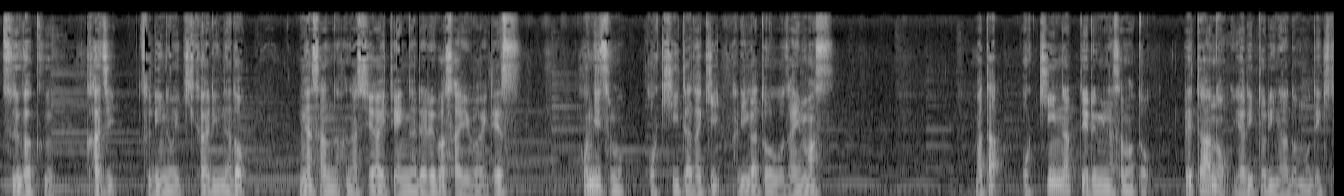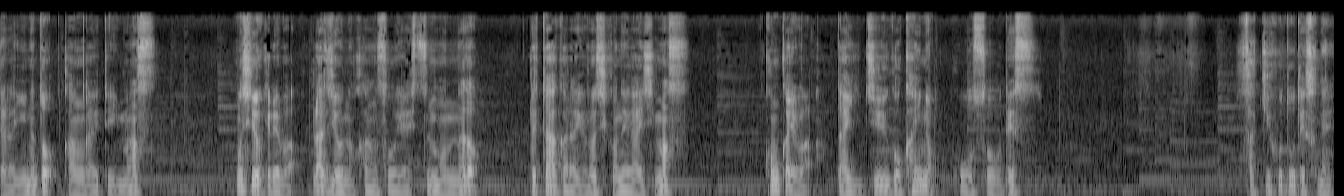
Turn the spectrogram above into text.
通学家事釣りの行き帰りなど皆さんの話し相手になれれば幸いです。本日もお聴きいただきありがとうございます。またお聞きになっている皆様とレターのやり取りなどもできたらいいなと考えています。もしよければラジオの感想や質問などレターからよろしくお願いします。今回は第15回の放送です。先ほどですね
